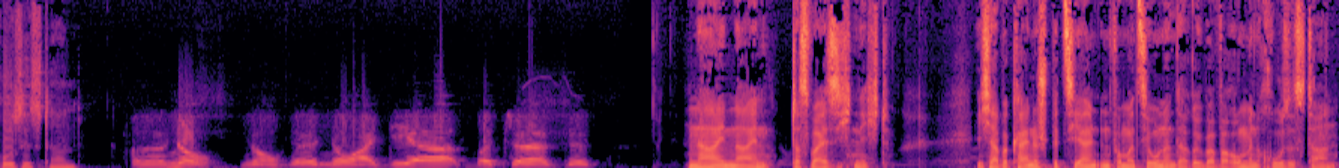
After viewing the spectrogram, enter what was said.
Khuzestan? Uh, no, no, uh, no idea, but uh, Nein, nein, das weiß ich nicht. Ich habe keine speziellen Informationen darüber, warum in Khuzestan.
